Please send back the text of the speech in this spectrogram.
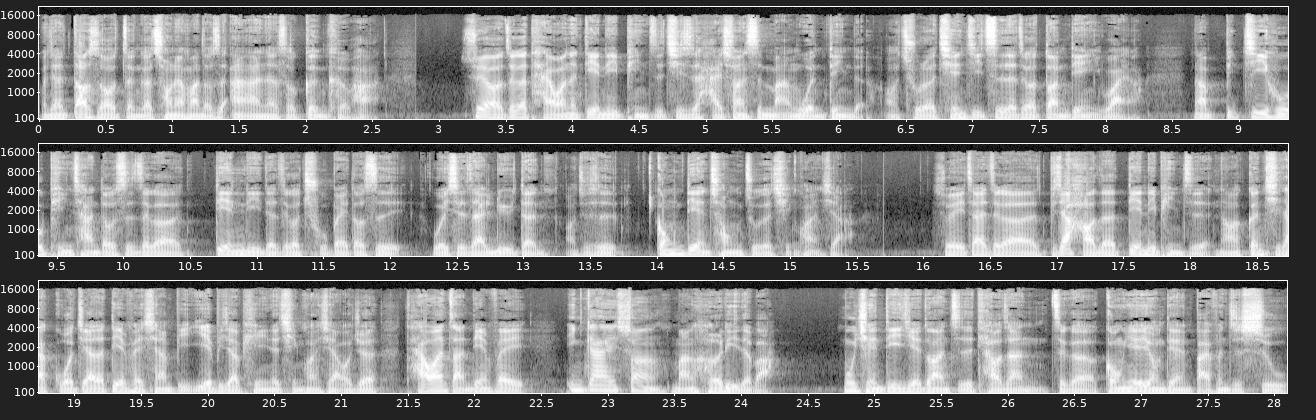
我想到时候整个冲凉房都是暗暗的时候更可怕。所以哦，这个台湾的电力品质其实还算是蛮稳定的哦，除了前几次的这个断电以外啊，那几乎平常都是这个电力的这个储备都是维持在绿灯啊，就是供电充足的情况下。所以在这个比较好的电力品质，然后跟其他国家的电费相比也比较便宜的情况下，我觉得台湾涨电费应该算蛮合理的吧。目前第一阶段只是调整这个工业用电百分之十五，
